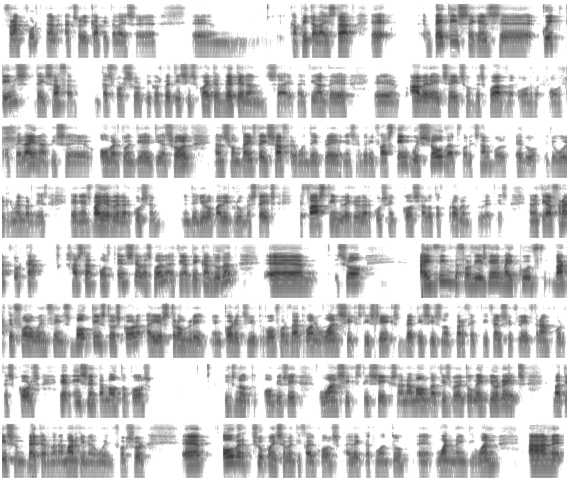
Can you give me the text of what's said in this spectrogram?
Frankfurt can actually capitalize capitalize that. Betis against quick teams, they suffer that's for sure because Betis is quite a veteran side. I think that the uh, average age of the squad or, the, or of the lineup is uh, over 28 years old, and sometimes they suffer when they play against a very fast team. We saw that, for example, Edu, you will remember this against Bayer Leverkusen in the Europa League group stage. A fast team like Leverkusen caused a lot of problems to Betis, and I think that Frankfurt can, has that potential as well. I think that they can do that. Um, so I think that for this game, I could back the following things. Both teams to score, I strongly encourage you to go for that one. 166. Betis is not perfect defensively. Frankfurt scores a decent amount of goals. It's not obviously 166, an amount that is going to make you rich, but it's better than a marginal win for sure. Uh, over 2.75 goals. I like that one too. Uh, 191. And, uh,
